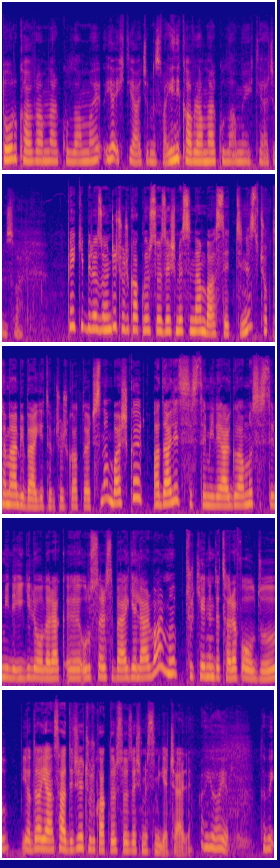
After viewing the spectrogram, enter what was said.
doğru kavramlar kullanmaya ihtiyacımız var. Yeni kavramlar kullanmaya ihtiyacımız var. Peki biraz önce çocuk hakları sözleşmesinden bahsettiniz. Çok temel bir belge tabii çocuk hakları açısından. Başka adalet sistemiyle, yargılanma sistemiyle ilgili olarak e, uluslararası belgeler var mı? Türkiye'nin de taraf olduğu ya da yani sadece çocuk hakları sözleşmesi mi geçerli? Hayır hayır. Tabii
